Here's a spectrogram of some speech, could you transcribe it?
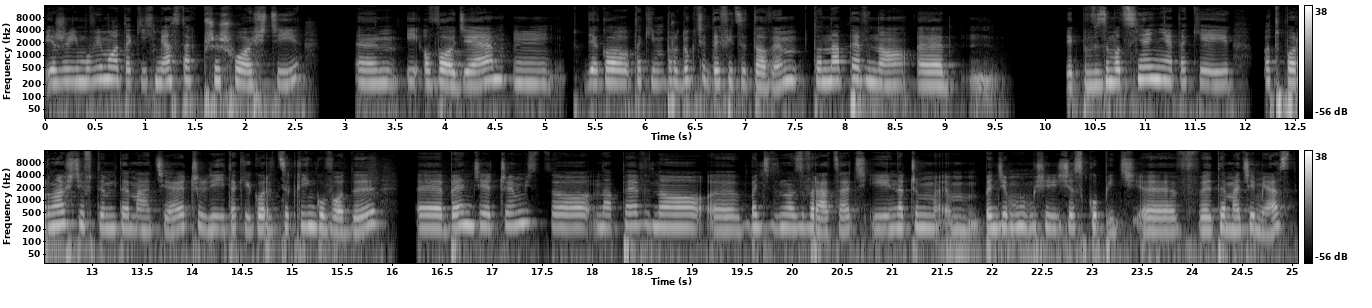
jeżeli mówimy o takich miastach przyszłości i o wodzie, jako takim produkcie deficytowym, to na pewno e, jakby wzmocnienie takiej odporności w tym temacie, czyli takiego recyklingu wody, E, będzie czymś, co na pewno e, będzie do nas wracać i na czym będziemy musieli się skupić e, w temacie miast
